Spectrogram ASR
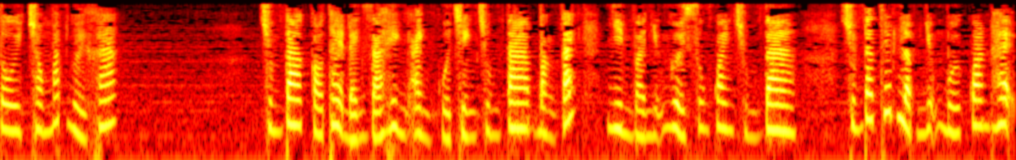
Tôi trong mắt người khác Chúng ta có thể đánh giá hình ảnh của chính chúng ta bằng cách nhìn vào những người xung quanh chúng ta. Chúng ta thiết lập những mối quan hệ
